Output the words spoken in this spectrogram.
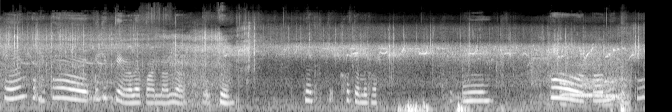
แถมผมก็ไม่ได้เก่งอะไรปานนั้นน่ะคุณผู้ชมเข้าใจไหมครับเอม ก็ตอนนี้ผมก็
